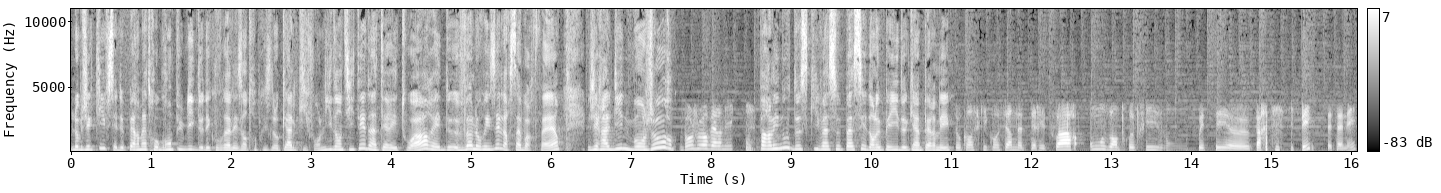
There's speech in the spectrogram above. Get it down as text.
L'objectif, c'est de permettre au grand public de découvrir les entreprises locales qui font l'identité d'un territoire et de valoriser leur savoir-faire. Géraldine, bonjour. Bonjour Véronique. Parlez-nous de ce qui va se passer dans le pays de Quimperlé. Donc en ce qui concerne notre territoire, 11 entreprises ont souhaité euh, participer cette année.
